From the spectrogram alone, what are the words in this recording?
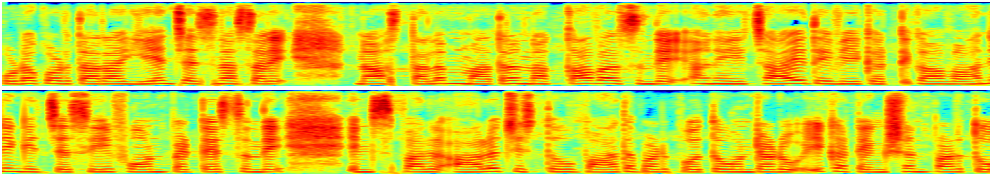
కూడగొడతారా ఏం చేసినా సరే నా స్థలం మాత్రం నాకు కావాల్సిందే అని ఛాయాదేవి గట్టిగా వార్నింగ్ ఇచ్చేసి ఫోన్ పెట్టేస్తుంది. ప్రిన్సిపల్ ఆలోచిస్తూ బాధపడిపోతూ ఉంటాడు. ఇక టెన్షన్ పడుతూ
